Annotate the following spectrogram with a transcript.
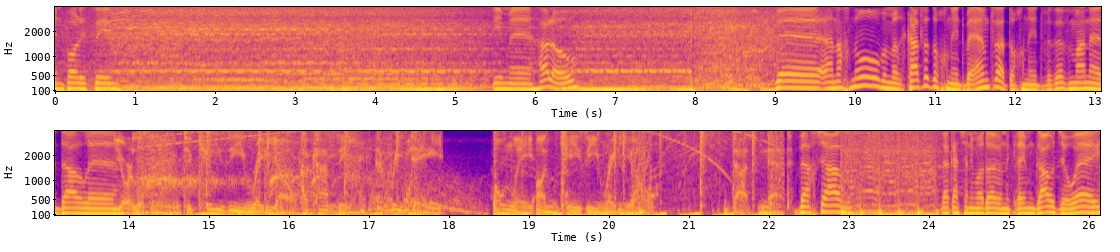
גרין פוליסי. עם אה, הלו. ואנחנו במרכז התוכנית, באמצע התוכנית, וזה זמן נהדר ל... You're listening to KZ Radio, Hakatsi, every day, only on KZRadio.net. ועכשיו, להקה שאני מאוד אוהב, הם נקראים גאוג'ה ווי.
